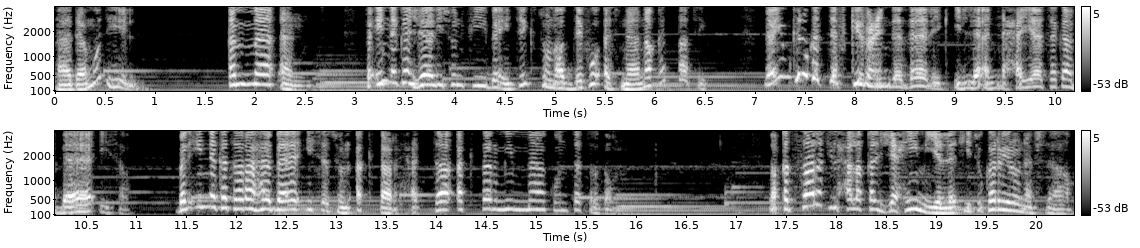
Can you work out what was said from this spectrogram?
هذا مذهل. أما أنت فإنك جالس في بيتك تنظف أسنان قطتك. لا يمكنك التفكير عند ذلك إلا أن حياتك بائسة. بل إنك تراها بائسة أكثر حتى أكثر مما كنت تظن. لقد صارت الحلقة الجحيمية التي تكرر نفسها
